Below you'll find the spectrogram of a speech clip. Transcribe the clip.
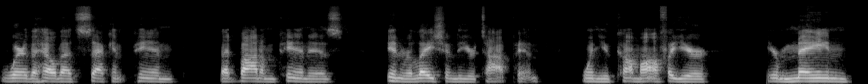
where the hell that second pin, that bottom pin is in relation to your top pin when you come off of your your main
